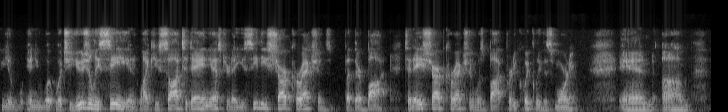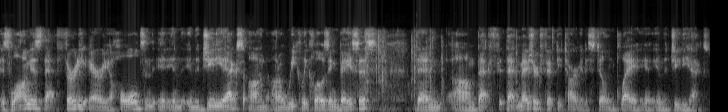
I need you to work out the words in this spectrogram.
you and you, what you usually see, and like you saw today and yesterday, you see these sharp corrections, but they're bought. Today's sharp correction was bought pretty quickly this morning. And um, as long as that 30 area holds in, in, in the GDX on, on a weekly closing basis, then um, that that measured 50 target is still in play in, in the GDX.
